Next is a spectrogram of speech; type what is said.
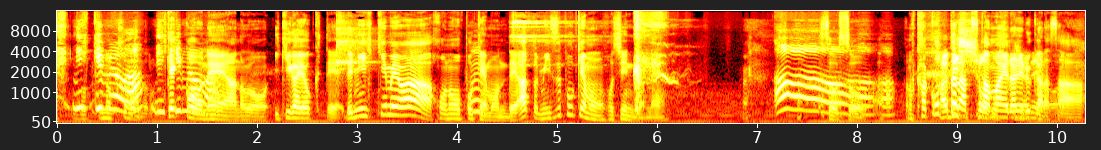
2匹目は？2匹結構ねあの息が良くて。で2匹目は炎ポケモンで、あと水ポケモン欲しいんだよね。そうそう。あの囲ったら捕まえられるからさ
